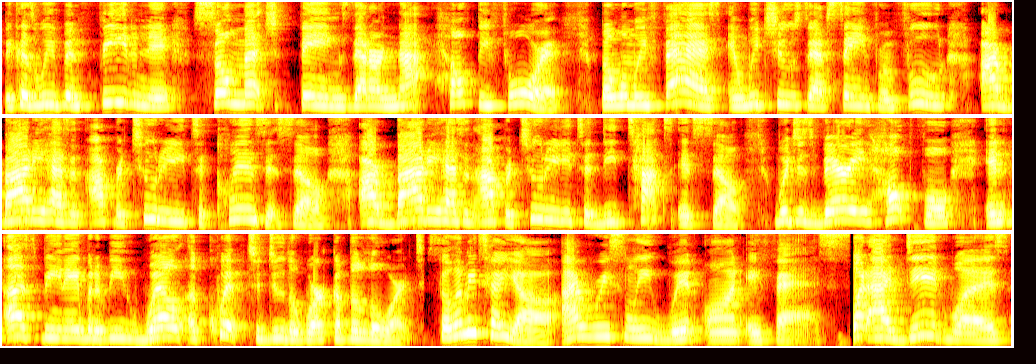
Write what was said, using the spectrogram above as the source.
because we've been feeding it so much things that are not healthy for it. But when we fast and we choose to abstain from food, our body has an opportunity to cleanse itself. Our body has an opportunity to detox itself, which is very helpful in us being able to be well equipped to do the work of the Lord. So let me tell y'all, I recently went on a fast. What I did was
